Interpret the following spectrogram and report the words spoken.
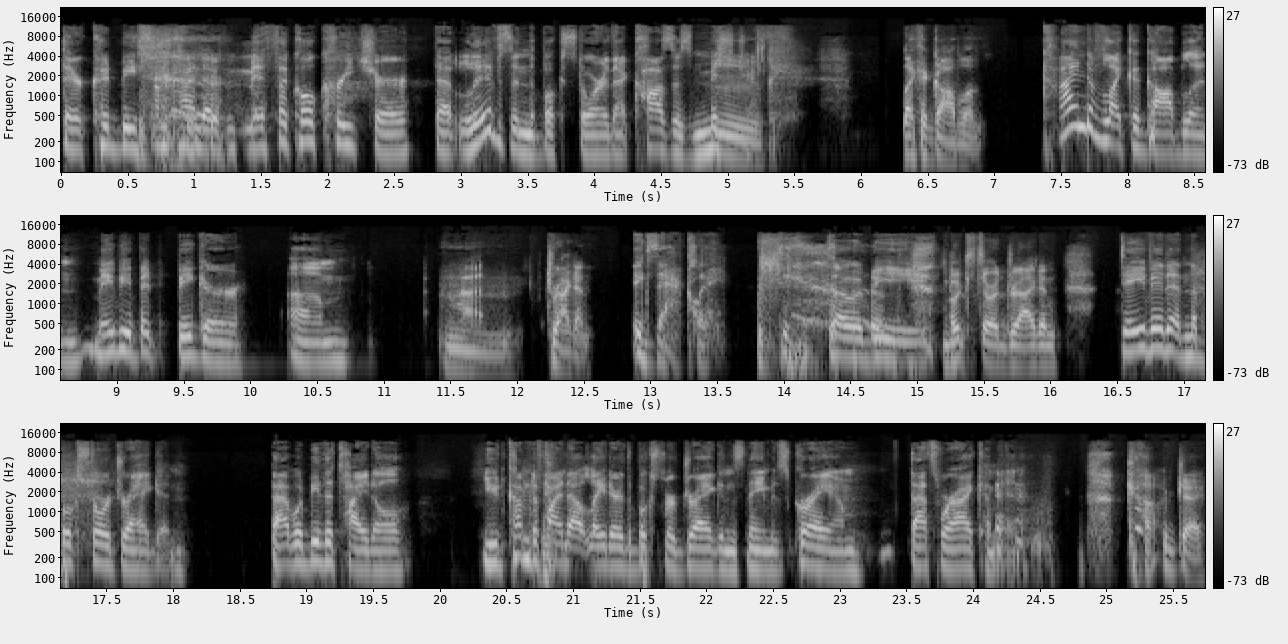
There could be some kind of mythical creature that lives in the bookstore that causes mischief. Mm like a goblin. Kind of like a goblin, maybe a bit bigger. Um, mm, uh, dragon. Exactly. so it would be bookstore dragon. David and the bookstore dragon. That would be the title. You'd come to find out later the bookstore dragon's name is Graeme. That's where I come in. okay.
